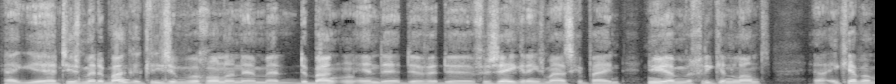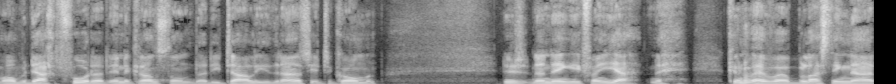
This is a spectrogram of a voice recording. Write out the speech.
kijk, het is met de bankencrisis begonnen... en met de banken en de, de, de verzekeringsmaatschappijen. Nu hebben we Griekenland. Ja, ik heb hem al bedacht voordat in de krant stond... dat Italië eraan zit te komen. Dus dan denk ik van ja, kunnen wij wel belasting naar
